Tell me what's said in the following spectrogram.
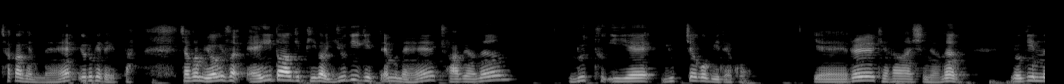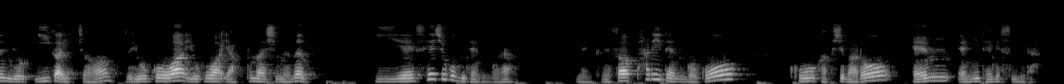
착각했네. 이렇게 되겠다. 자, 그럼 여기서 a 더하기 b가 6이기 때문에 좌변은 루트 2의 6제곱이 되고, 얘를 계산하시면은, 여기 있는 요 2가 있죠. 그래서 요거와 요거와 약분하시면은 2의 세제곱이 되는 거야. 네, 그래서 8이 되는 거고 그 값이 바로 mn이 되겠습니다.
